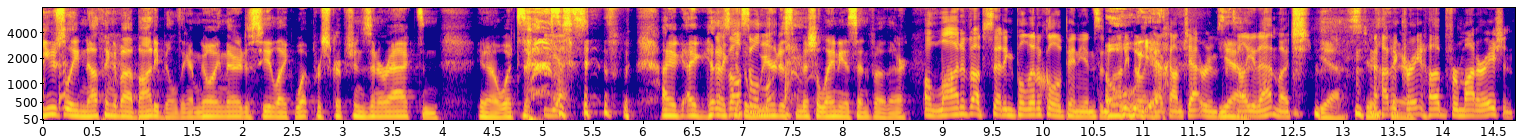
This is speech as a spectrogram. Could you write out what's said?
usually nothing about bodybuilding. I'm going there to see like what prescriptions interact and you know what's. Yes. I, I, I get also the lo- weirdest miscellaneous info there. A lot of upsetting political opinions in Oh, bodybuilding.com yeah. chat rooms. To Yeah. tell you that much. Yeah, not a great hub for moderation.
